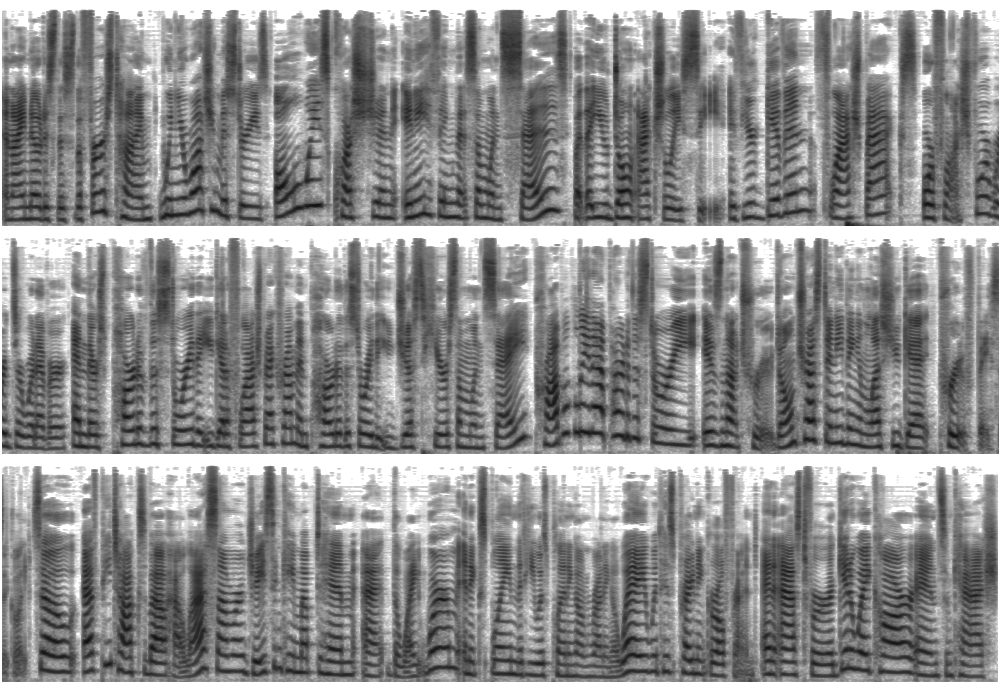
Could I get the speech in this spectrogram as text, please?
and I noticed this the first time, when you're watching mysteries, always question anything that someone says, but that you don't actually see. If you're given flashbacks or flash forwards or whatever, and there's part of the story that you get a flashback from and part of the story that you just hear someone say, probably that part of the story is not true. Don't trust anything unless you get proof, basically. So FP talks about how last summer Jason came up to him at the Whyte Wyrm and explained that he was planning on running away with his pregnant girlfriend and asked for a getaway car and some cash,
